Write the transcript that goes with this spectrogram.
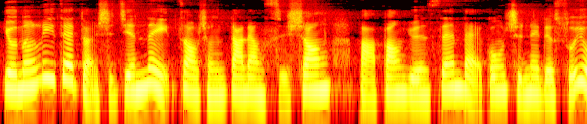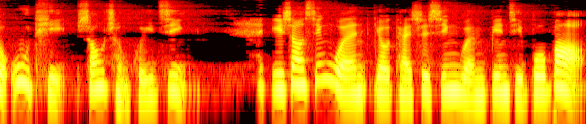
有能力在短时间内造成大量死伤，把方圆三百公尺内的所有物体烧成灰烬。以上新闻由台视新闻编辑播报，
